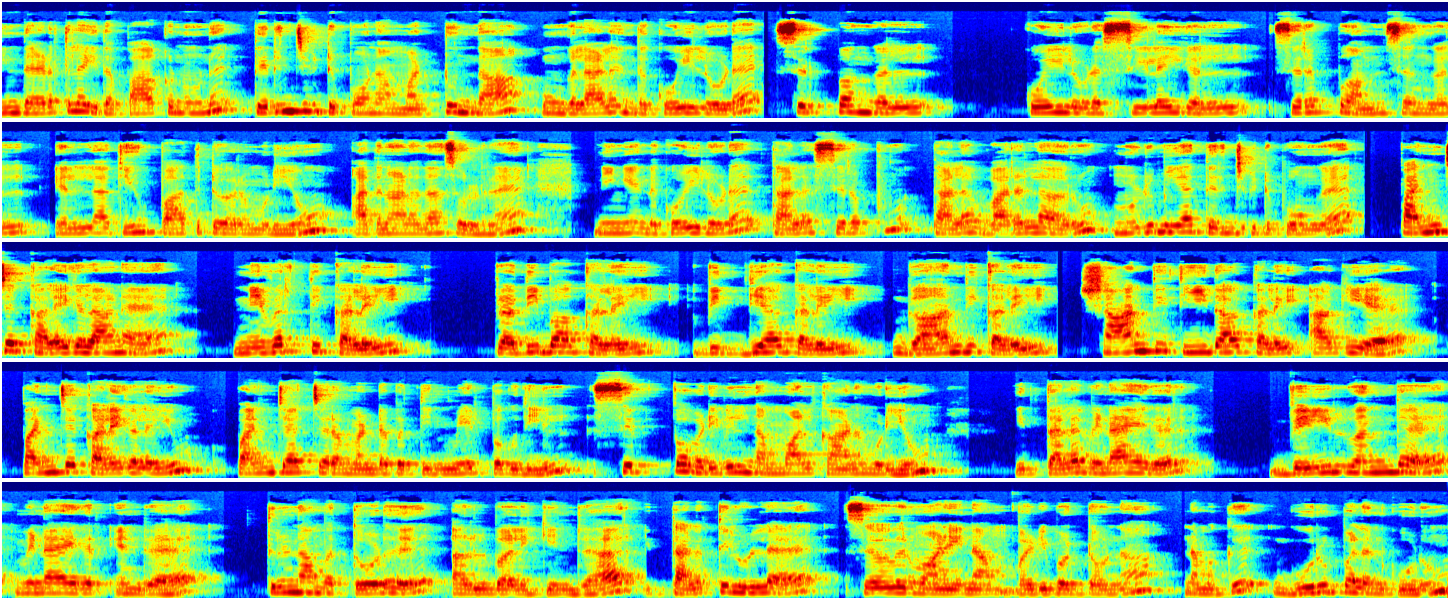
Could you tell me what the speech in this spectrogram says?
இந்த இடத்துல இதை பார்க்கணுன்னு தெரிஞ்சுக்கிட்டு போனால் மட்டும்தான் உங்களால் இந்த கோயிலோட சிற்பங்கள் கோயிலோட சிலைகள் சிறப்பு அம்சங்கள் எல்லாத்தையும் பார்த்துட்டு வர முடியும். அதனால தான் சொல்கிறேன் நீங்கள் இந்த கோயிலோட தல சிறப்பும் தல வரலாறும் முழுமையாக தெரிஞ்சுக்கிட்டு போங்க. பஞ்ச கலைகளான நிவர்த்தி கலை பிரதிபா கலை வித்யா கலை காந்தி கலை சாந்தி தீதா கலை ஆகிய பஞ்ச கலைகளையும் பஞ்சாட்சர மண்டபத்தின் மேற்பகுதியில் சிற்ப வடிவில் நம்மால் காண முடியும். இத்தல விநாயகர் வெயில் வந்த விநாயகர் என்ற திருநாமத்தோடு அருள்பாலிக்கின்றார். இத்தலத்தில் உள்ள சிவபெருமானை நாம் வழிபட்டோன்னா நமக்கு குரு பலன் கூடும்.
